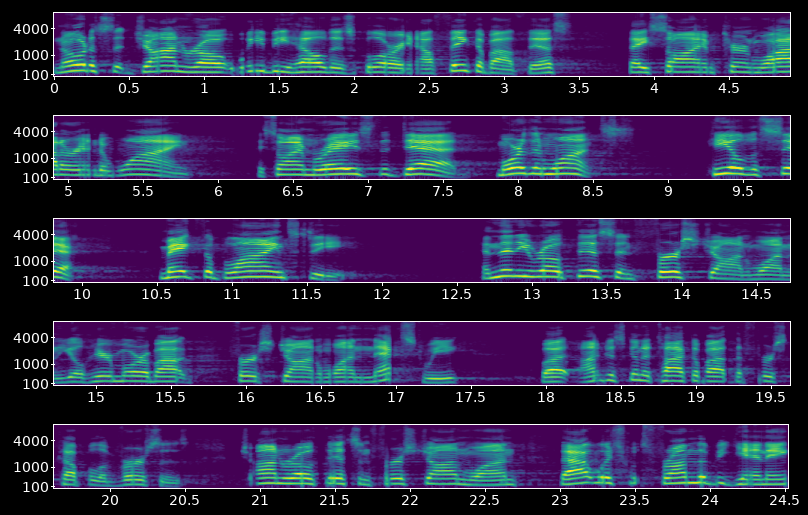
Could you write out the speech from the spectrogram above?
Notice that John wrote, We beheld his glory. Now think about this. They saw him turn water into wine, they saw him raise the dead more than once, heal the sick, make the blind see. And then he wrote this in 1 John 1, and you'll hear more about 1 John 1 next week, but I'm just going to talk about the first couple of verses. John wrote this in 1 John 1 that which was from the beginning,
